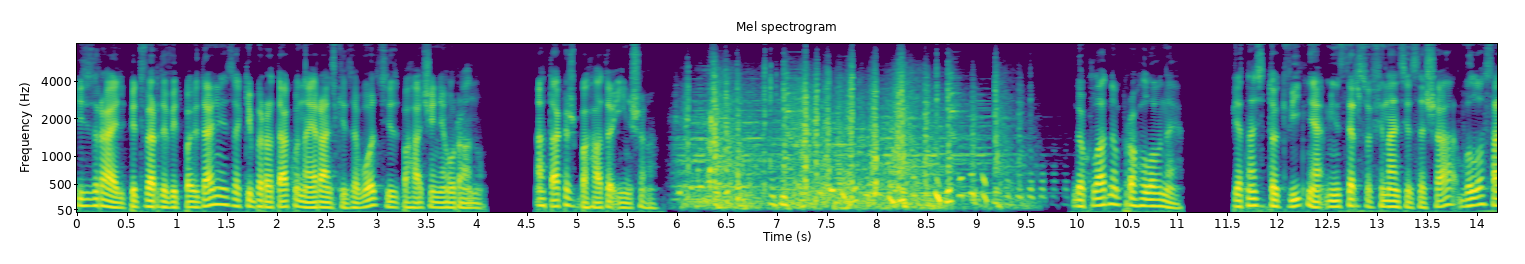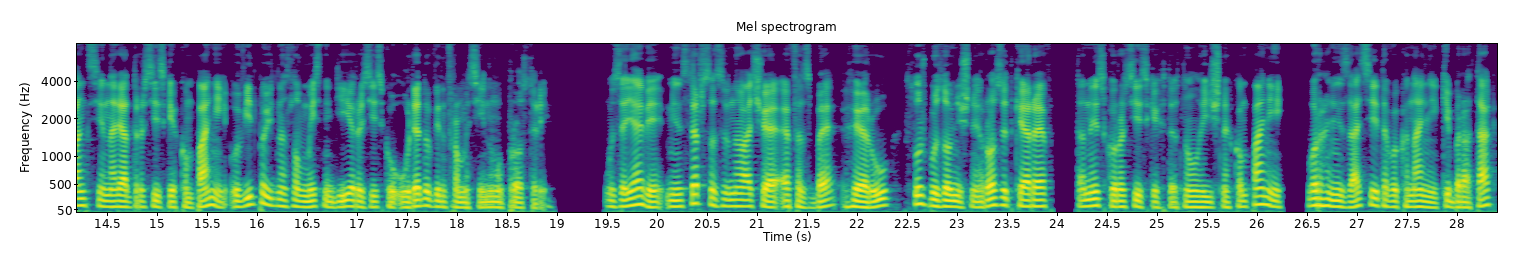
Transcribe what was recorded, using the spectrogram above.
Ізраїль підтвердив відповідальність за кібератаку на іранський завод зі збагачення урану, а також багато іншого. Докладно про головне. 15 квітня Міністерство фінансів США ввело санкції на ряд російських компаній у відповідь на зловмисні дії російського уряду в інформаційному просторі. У заяві міністерство звинувачує ФСБ, ГРУ, Службу зовнішньої розвідки РФ та низку російських технологічних компаній в організації та виконанні кібератак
